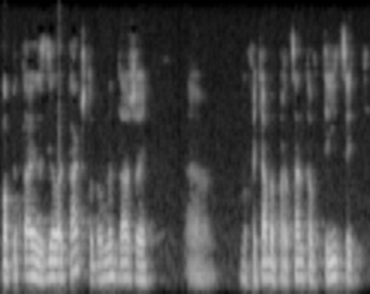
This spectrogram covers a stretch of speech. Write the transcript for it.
попытаюсь сделать так, чтобы мы даже ну, хотя бы процентов 30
